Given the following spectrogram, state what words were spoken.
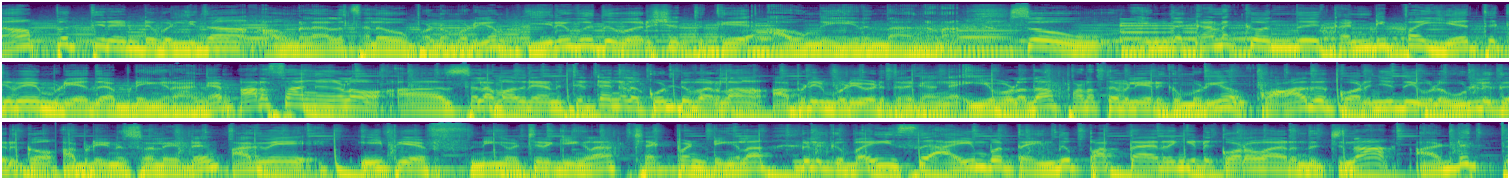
நாற்பத்தி ரெண்டு வெள்ளி தான் அவங்களால செலவு பண்ண முடியும். இருபது வருஷத்துக்கு அவங்க இருந்தாங்கன்னா. சோ இந்த கணக்கு வந்து கண்டிப்பா ஏத்துக்கவே முடியாது அப்படிங்கிறாங்க. அரசாங்கங்களும் சில மாதிரியான திட்டங்களை கொண்டு வரலாம் அப்படின்னு முடிவு எடுத்திருக்காங்க. இவ்வளவுதான் பணத்தை வெளியெடுக்க முடியும். ஆக குறைஞ்சது இவ்வளவு உள்ளுக்கு இருக்கும் அப்படின்னு சொல்லிட்டு. ஆகவே இபிஎஃப் நீங்க வச்சிருக்கீங்களா? செக் பண்ணிட்டீங்களா? உங்களுக்கு வயசு ஐம்பத்தைந்து பத்தாயிரம் ரிங்கிட்டு குறைவா இருந்துச்சுன்னா அடுத்த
